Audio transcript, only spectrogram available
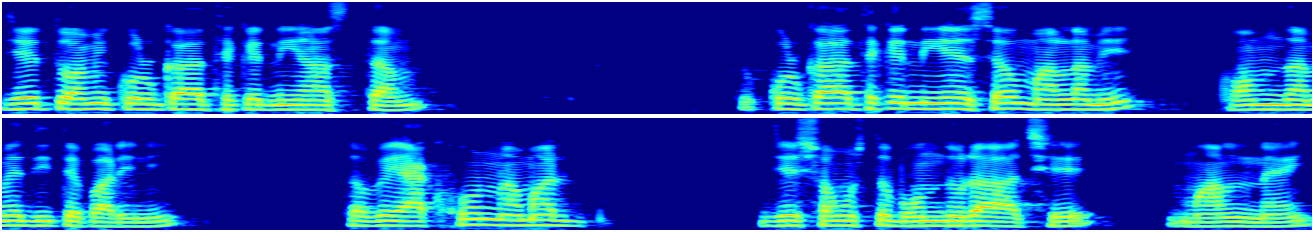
যেহেতু আমি কলকাতা থেকে নিয়ে আসতাম। তো কলকাতা থেকে নিয়ে এসেও মাল আমি কম দামে দিতে পারিনি। তবে এখন আমার যে সমস্ত বন্ধুরা আছে, মাল নেয়,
